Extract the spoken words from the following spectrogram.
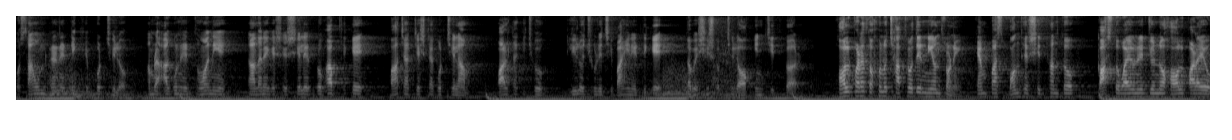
ও সাউন্ড গ্রেনেড নিক্ষেপ করছিল। আমরা আগুনের ধোঁয়া নিয়ে কাঁদানে গ্যাসের সেলের প্রভাব থেকে বাঁচার চেষ্টা করছিলাম। পাল্টা কিছু ঢিলও ছুঁড়েছি বাহিনীর দিকে, তবে সেসব ছিল অকিঞ্চিতকর। হলপাড়া তখনও ছাত্রদের নিয়ন্ত্রণে। ক্যাম্পাস বন্ধের সিদ্ধান্ত বাস্তবায়নের জন্য হলপাড়ায়ও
